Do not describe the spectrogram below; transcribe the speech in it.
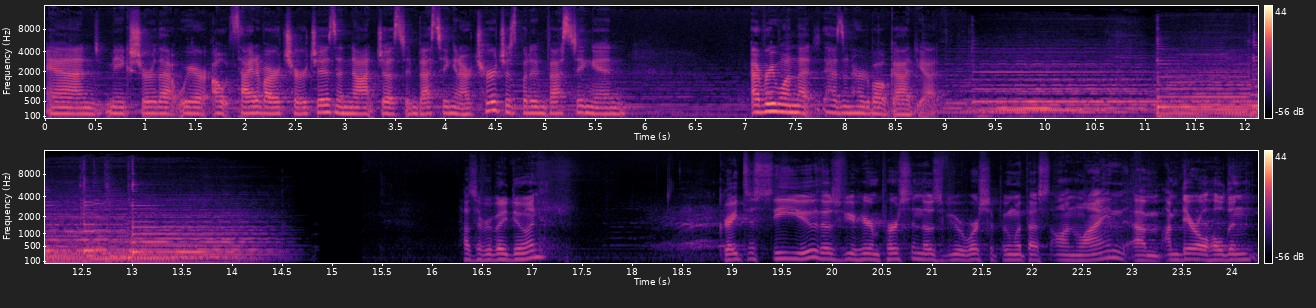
and make sure that we're outside of our churches and not just investing in our churches, but investing in everyone that hasn't heard about God yet. How's everybody doing? Great to see you. Those of you here in person, those of you who are worshiping with us online. Um, I'm Daryl Holden.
